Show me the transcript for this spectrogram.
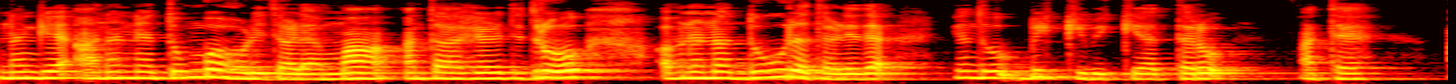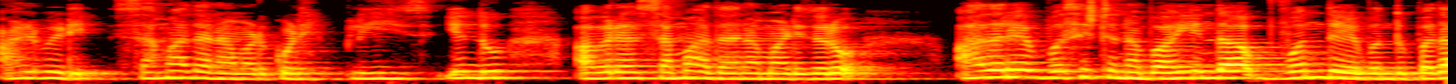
ನನಗೆ ಅನನ್ಯ ತುಂಬ ಹೊಡಿತಾಳೆ ಅಮ್ಮ ಅಂತ ಹೇಳ್ತಿದ್ರು. ಅವನನ್ನು ದೂರ ತಳ್ಳಿದೆ ಎಂದು ಬಿಕ್ಕಿ ಬಿಕ್ಕಿ ಅತ್ತರು ಅತ್ತೆ ಅಳ್ಬೇಡಿ ಸಮಾಧಾನ ಮಾಡ್ಕೊಳ್ಳಿ, ಪ್ಲೀಸ್ ಎಂದು ಅವರ ಸಮಾಧಾನ ಮಾಡಿದರು. ಆದರೆ ವಸಿಷ್ಠನ ಬಾಯಿಯಿಂದ ಒಂದೇ ಒಂದು ಪದ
